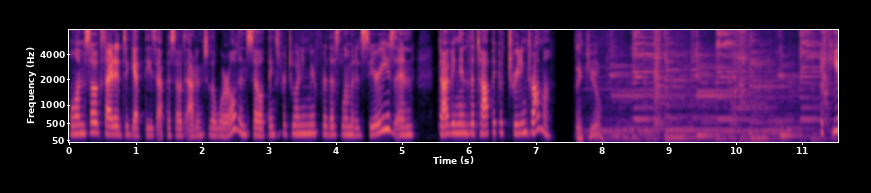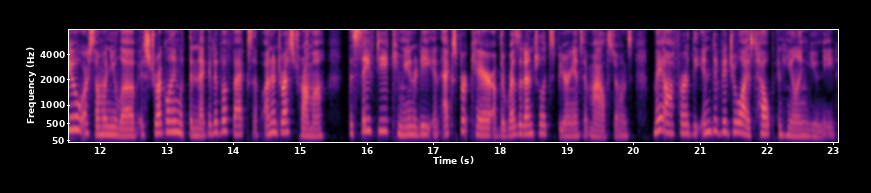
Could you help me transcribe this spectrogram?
Well, I'm so excited to get these episodes out into the world. And so thanks for joining me for this limited series and diving into the topic of treating trauma. Thank you. If you or someone you love is struggling with the negative effects of unaddressed trauma, The safety, community, and expert care of the residential experience at Milestones may offer the individualized help and healing you need.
